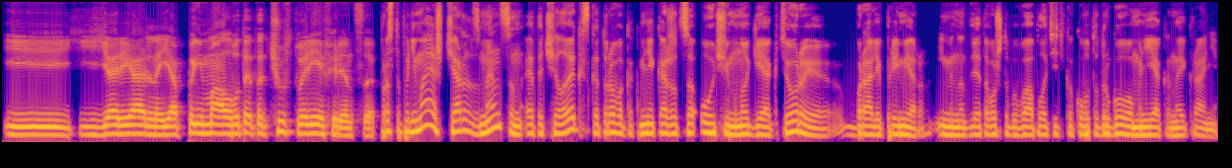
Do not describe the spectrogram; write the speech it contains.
и я реально, я поймал вот это чувство референса. Просто понимаешь, Чарльз Мэнсон — это человек, с которого, как мне кажется, очень многие актеры брали пример именно для того, чтобы воплотить какого-то другого маньяка на экране.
